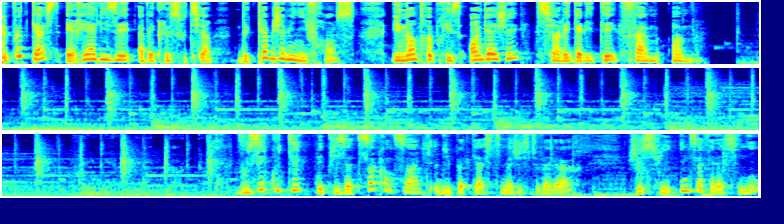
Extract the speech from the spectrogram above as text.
Ce podcast est réalisé avec le soutien de Capgemini France, une entreprise engagée sur l'égalité femmes-hommes. Vous écoutez l'épisode 55 du podcast Ma Juste Valeur. Je suis Insa Felassini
